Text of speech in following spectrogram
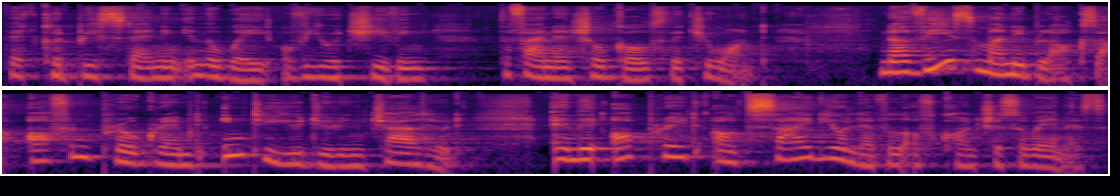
that could be standing in the way of you achieving the financial goals that you want. Now, these money blocks are often programmed into you during childhood and they operate outside your level of conscious awareness.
